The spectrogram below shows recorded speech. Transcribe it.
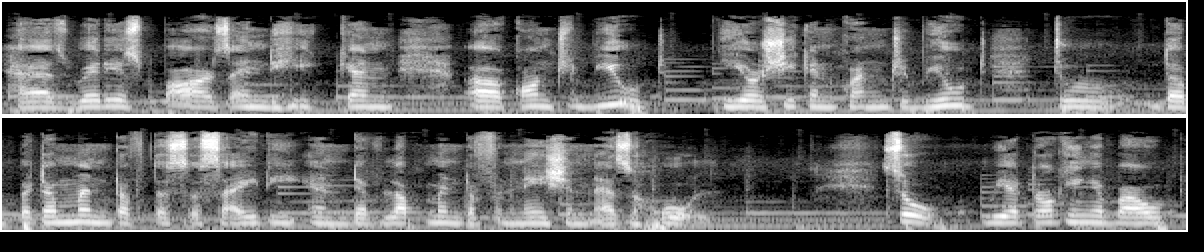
has various powers and he can uh, contribute he or she can contribute to the betterment of the society and development of a nation as a whole. So we are talking about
